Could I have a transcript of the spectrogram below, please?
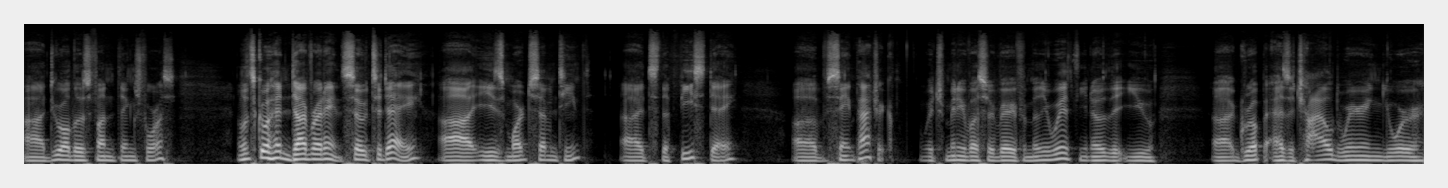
uh, do all those fun things for us. Let's go ahead and dive right in. So, today uh, is March 17th. Uh, it's the feast day of St. Patrick, which many of us are very familiar with. You know that you uh, grew up as a child wearing your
